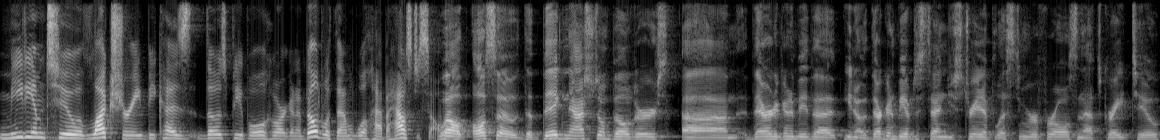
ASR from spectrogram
medium to luxury because those people who are going to build with them will have a house to sell. Well, also the big national builders, um, they're going to be the, you know, they're going to be able to send you straight up listing referrals, and that's great too.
